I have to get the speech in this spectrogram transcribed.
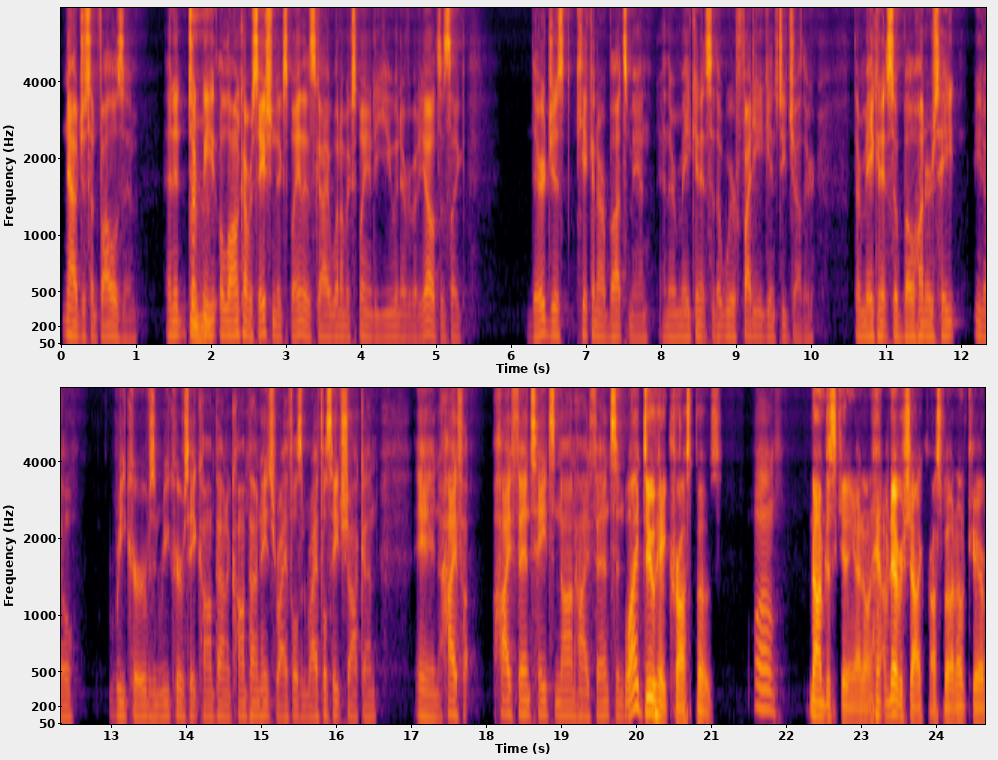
now just unfollows him. And it took me mm-hmm. a long conversation to explain to this guy what I'm explaining to you and everybody else. It's like they're just kicking our butts, man. And they're making it so that we're fighting against each other. They're making it so bow hunters hate, you know, recurves and recurves hate compound and compound hates rifles and rifles hate shotgun and high high fence hates non high fence and Well, I do hate crossbows. well No, I'm just kidding. I don't. I've never shot a crossbow. I don't care.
